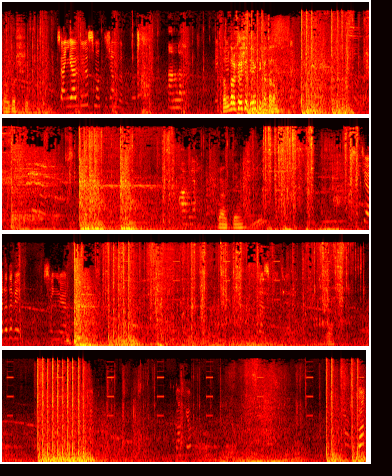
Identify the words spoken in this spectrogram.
Doldur şişir. Sen geldiğinde smokelayacağım da burada. Anda. Doldur'a flash atayım pick atalım. Abi gel. Grant'tayım. City arada bir swingliyor. Biraz swingliyor. Güzel. Long yok. Long.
